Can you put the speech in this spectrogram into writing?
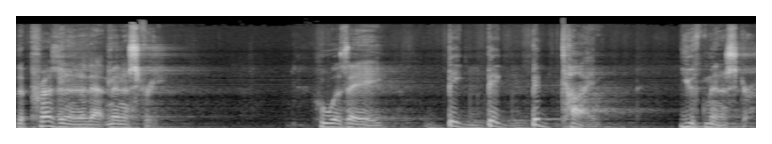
the president of that ministry, who was a big, big, big time youth minister.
